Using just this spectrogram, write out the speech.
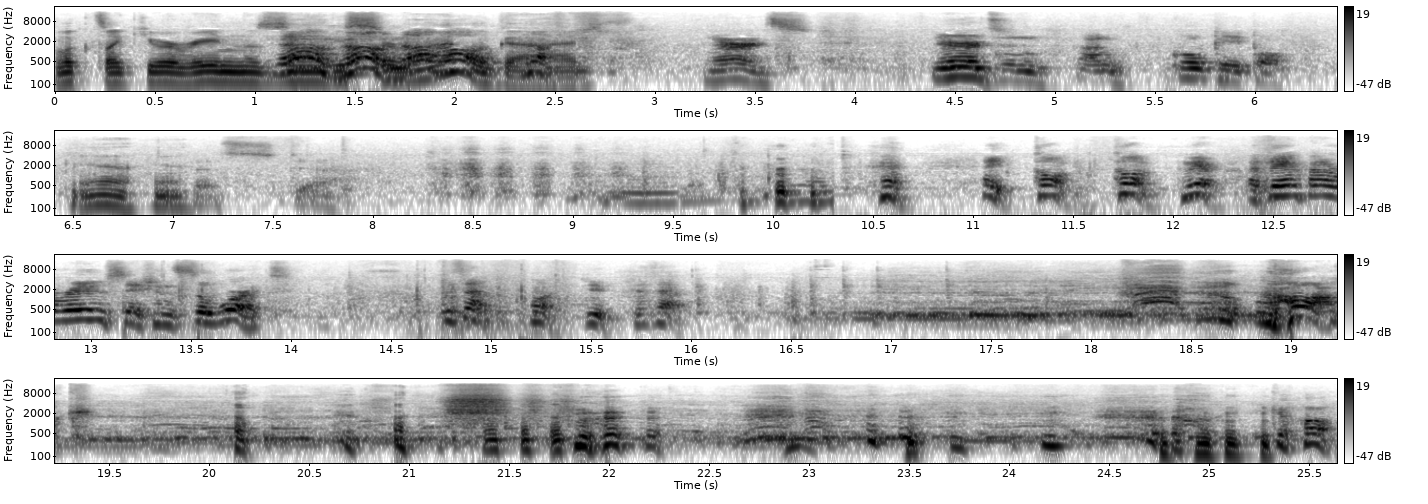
Looks like you were reading the zombie no, no, survival no, guide. Nerds, nerds, and um, cool people. Yeah, yeah. That's. Uh... hey, come on, come on, come here. I think I found a radio station that still works. What's that? Come on, dude, what's that? Rock! God.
